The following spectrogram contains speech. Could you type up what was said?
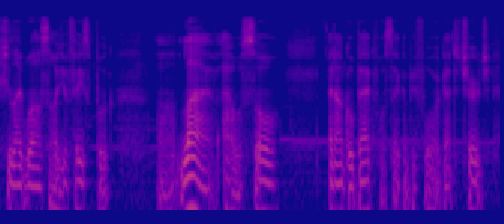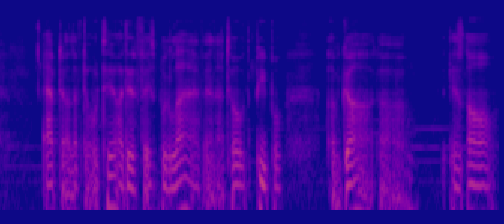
She's like, "Well, I saw your Facebook uh, live. I was so," and I'll go back for a second before I got to church. after I left the hotel, I did a Facebook Live and I told the people of God, uh, it's all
